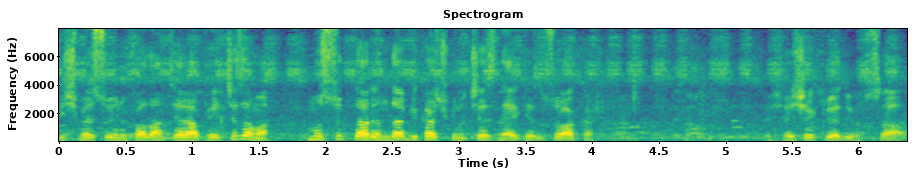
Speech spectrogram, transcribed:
İçme suyunu falan telafi edeceğiz ama musluklarında birkaç gün içerisinde herkesin su akar. Teşekkür ediyoruz. Sağ olun.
